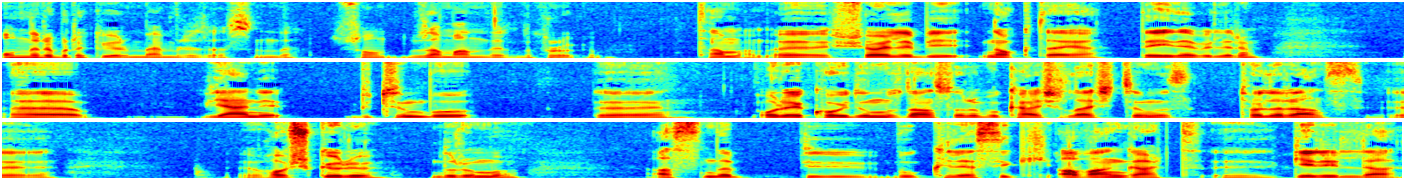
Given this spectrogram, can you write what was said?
onları bırakıyorum ben biraz aslında son zamanlarında programı. Tamam. e, şöyle bir noktaya değinebilirim. E, yani bütün bu e, oraya koyduğumuzdan sonra bu karşılaştığımız tolerans, e, e, hoşgörü durumu aslında bu klasik avantgard e, gerilla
